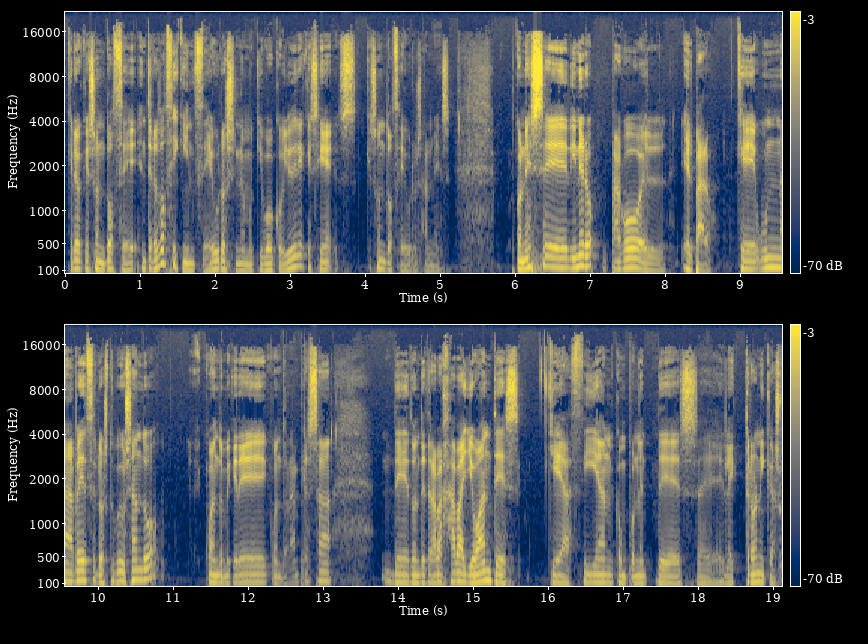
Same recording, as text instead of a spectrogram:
creo que son 12, entre 12 y 15 euros si no me equivoco. Yo diría que sí, es- que son 12 euros al mes. Con ese dinero pago el, el paro, que una vez lo estuve usando cuando me quedé, cuando la empresa de donde trabajaba yo antes, que hacían componentes eh, electrónicas,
